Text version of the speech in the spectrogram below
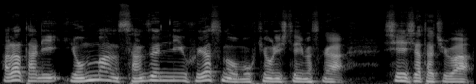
新たに4万3000人増やすのを目標にしていますが支援者たちは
